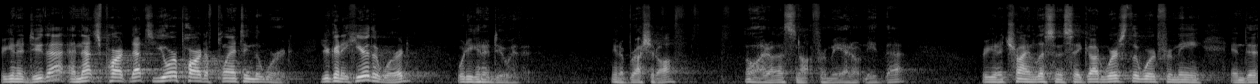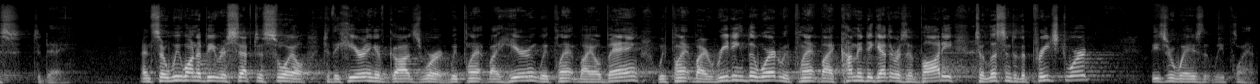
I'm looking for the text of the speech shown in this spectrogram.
Are you going to do that? And that's, part, that's your part of planting the word. You're going to hear the word. What are you going to do with it? You're going to brush it off? Oh, that's not for me. I don't need that. Or you're going to try and listen and say, God, where's the word for me in this today? And so we want to be receptive soil to the hearing of God's word. We plant by hearing, we plant by obeying, we plant by reading the word, we plant by coming together as a body to listen to the preached word. These are ways that we plant.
